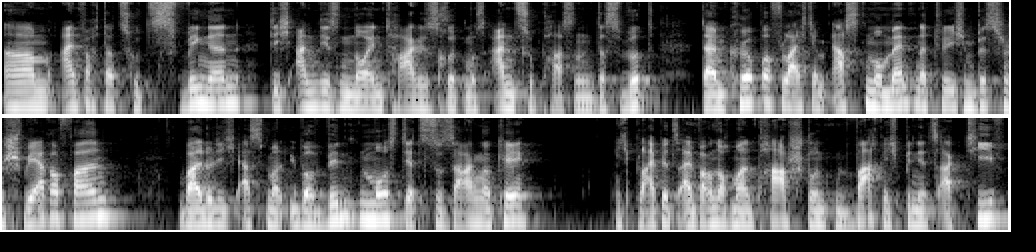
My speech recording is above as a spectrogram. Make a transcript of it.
ähm, einfach dazu zwingen, dich an diesen neuen Tagesrhythmus anzupassen. Das wird deinem Körper vielleicht im ersten Moment natürlich ein bisschen schwerer fallen, weil du dich erstmal überwinden musst, jetzt zu sagen, okay, ich bleibe jetzt einfach noch mal ein paar Stunden wach, ich bin jetzt aktiv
